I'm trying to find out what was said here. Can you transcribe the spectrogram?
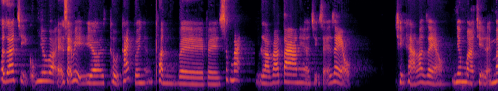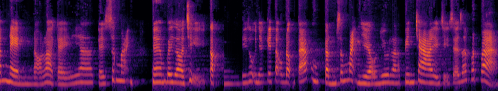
thật ra chị cũng như vậy sẽ bị uh, thử thách với những phần về về sức mạnh là vata nên là chị sẽ dẻo. Chị khá là dẻo nhưng mà chị lại mất nền đó là cái uh, cái sức mạnh. Nên bây giờ chị tập ví dụ những cái tạo động tác cần sức mạnh nhiều như là pincha thì chị sẽ rất vất vả.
